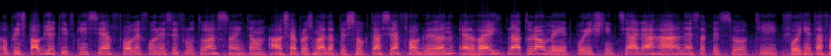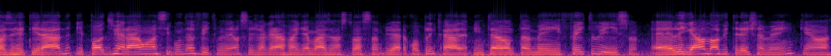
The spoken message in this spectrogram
O principal objetivo de quem se afoga é fornecer flutuação. Então, ao se aproximar da pessoa que está se afogando, ela vai naturalmente, por instinto, se agarrar nessa pessoa que foi tentar fazer retirada e pode gerar uma segunda vítima, né? seja, agravar ainda mais uma situação que já era complicada. Então, também feito isso, é ligar o 93 também, que é, uma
